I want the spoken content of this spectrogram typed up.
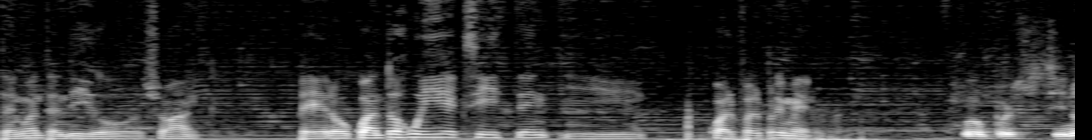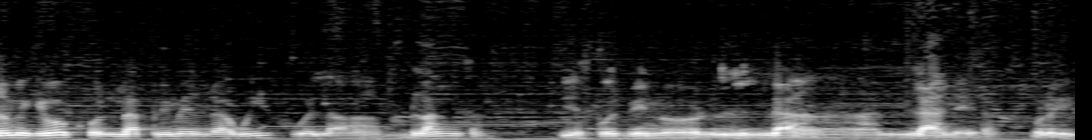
tengo entendido, Joan. Pero ¿cuántos Wii existen y cuál fue el primero? Bueno, pues si no me equivoco, la primera Wii fue la blanca y después vino la, la negra. Bueno, y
